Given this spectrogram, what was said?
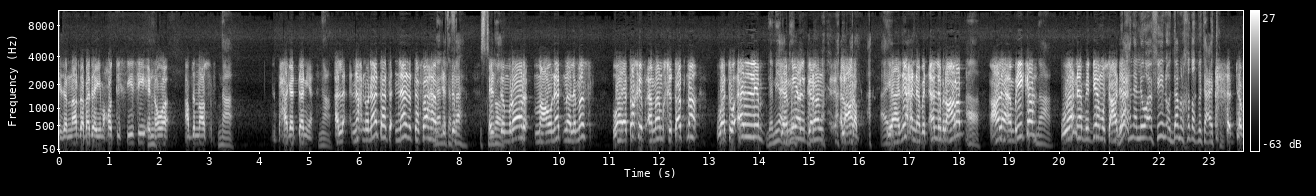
إذا النهارده بدأ يحط السيسي إن هو عبد الناصر. نعم. الحاجة الثانية نعم. نحن لا تت... لا نتفهم لا نتفهم. استمرار, استمرار. استمرار معوناتنا لمصر وهي تقف أمام خططنا وتقلب جميع جميع, الجيران العرب. أيوة. يعني إحنا بنقلب العرب آه. على أمريكا نعم. وإحنا بنديها مساعدات. وإحنا اللي واقفين قدام الخطط بتاعتهم.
